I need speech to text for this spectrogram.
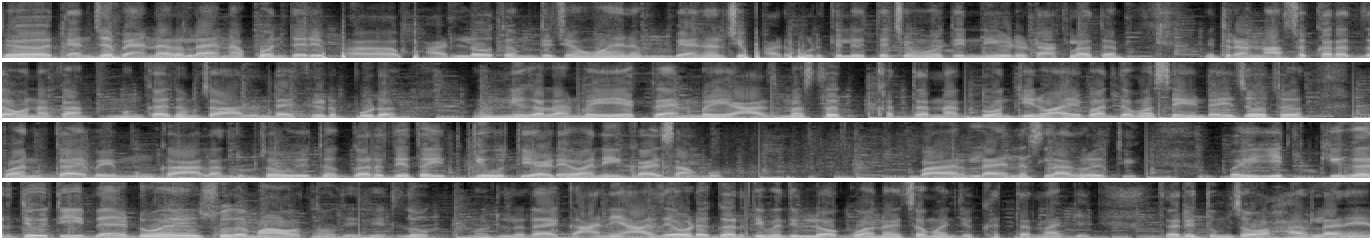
तर त्यांच्या बॅनरला आहे ना कोणतरी फा फाडलं होतं म्हणजे मग त्याच्यामुळे आहे ना बॅनरची फाडफूड केली होती त्याच्यामुळे त्यांनी व्हिडिओ टाकला होता. मित्रांनो असं करत जाऊ नका मग काय तुमचं आलं डायरेक्ट पुढं. मग निघाला ना भाई एक आहे ना भाई आज मस्त खतरनाक दोन तीन वाजेपर्यंत मस्त हिंडायचं होतं. पण काय भाई मग काय आला ना तुमचं इथं? गर्दी तर इतकी होती अडेवानी काय सांगू? बाहेर लाईनच लागली होती. बाई इतकी गर्दी होती डोळे सुद्धा मावत नव्हते तिथे लोक. म्हटलं डायरेक्ट आणि आज एवढ्या गर्दीमध्ये ब्लॉग बनवायचं म्हणजे खतरनाक आहे. तरी तुमचं हारला नाही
